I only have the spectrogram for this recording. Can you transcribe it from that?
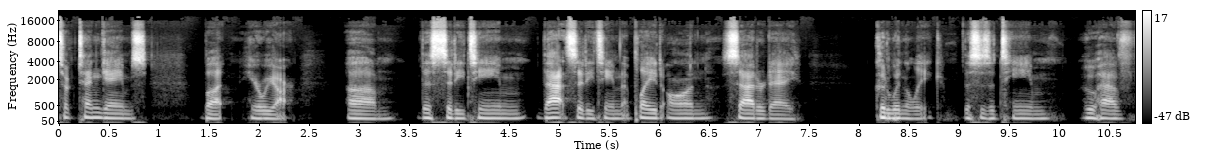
Took ten games, but here we are. Um, this city team, that city team that played on Saturday, could win the league. This is a team who have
